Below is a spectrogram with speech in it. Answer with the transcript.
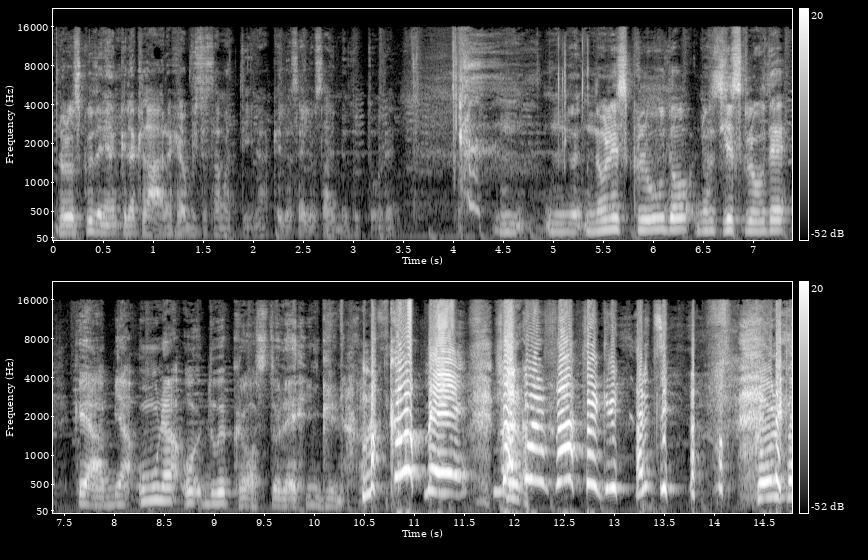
non lo esclude neanche la Clara, che ho visto stamattina, che lo sai, lo sa il mio dottore, non escludo, non si esclude che abbia una o due crostole inclinate. Ma come? Ma come fate a gridarsi? Colpa,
